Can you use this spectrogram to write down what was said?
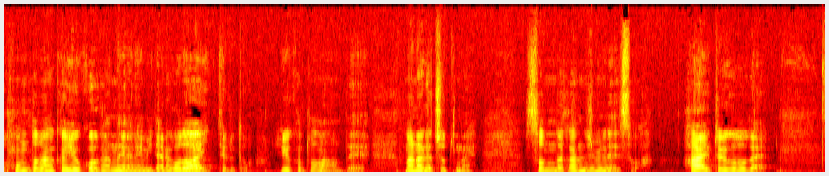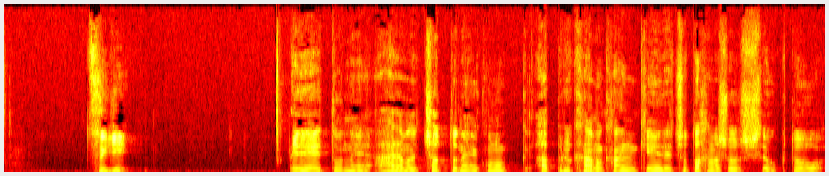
本当なのかよくわかんないよねみたいなことは言ってるということなので、まあなんかちょっとね、そんな感じみたいですわ。はい、ということで、次。えっ、ー、とね、あ、でもちょっとね、このアップルカーの関係でちょっと話をしておくと、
